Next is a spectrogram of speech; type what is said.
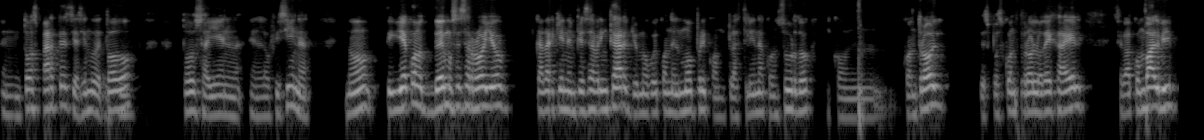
en todas partes y haciendo de todo, todos ahí en, la oficina, ¿no? Y ya cuando vemos ese rollo, cada quien empieza a brincar, yo me voy con el Mopri, con Plastilina, con Zurdo y con Control, después Control lo deja él, se va con Balbi,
